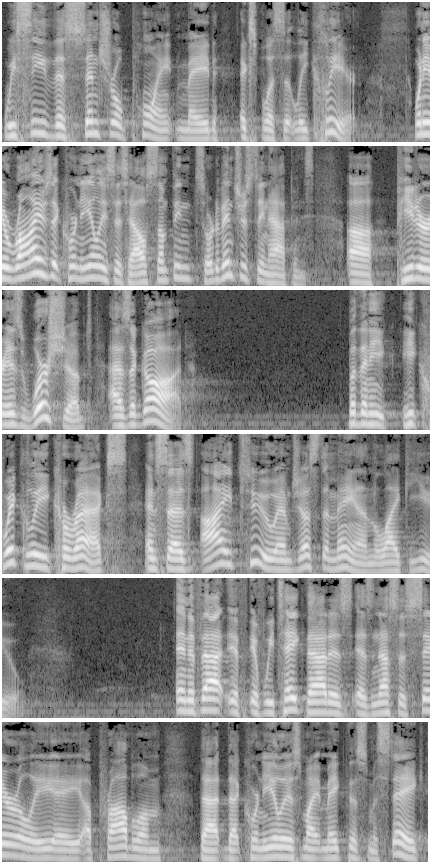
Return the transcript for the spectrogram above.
We see this central point made explicitly clear. When he arrives at Cornelius' house, something sort of interesting happens. Uh, Peter is worshiped as a god. But then he, he quickly corrects and says, I too am just a man like you. And if, that, if, if we take that as, as necessarily a, a problem that, that Cornelius might make this mistake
